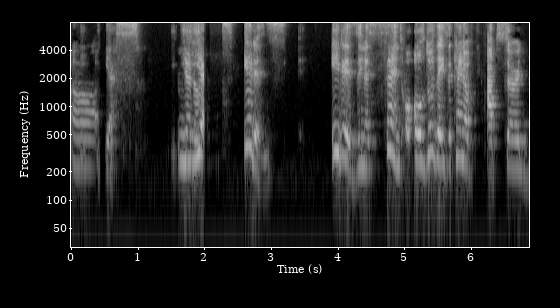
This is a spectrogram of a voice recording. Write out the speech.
uh, yes. you know? yes it is. It is in a sense although there's a kind of absurd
